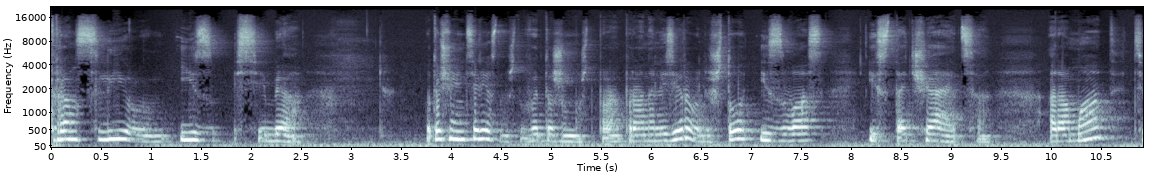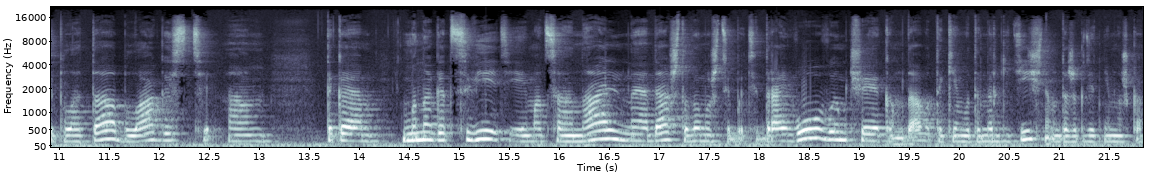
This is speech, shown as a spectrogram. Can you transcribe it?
транслируем из себя – Вот очень интересно, что вы тоже, может, про проанализировали, что из вас источается. Аромат, теплота, благость, эм, такая многоцветие эмоциональное, да, что вы можете быть и драйвовым человеком, да, вот таким вот энергетичным, даже где-то немножко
